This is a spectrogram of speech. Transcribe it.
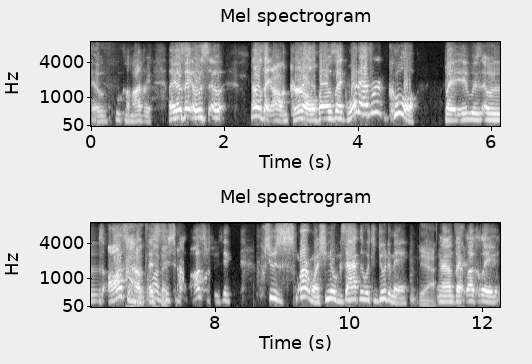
it was cool camaraderie. Like I was like it was. Uh, I was like oh girl, but I was like whatever cool. But it was it was awesome I how love it's it. just how awesome she was. Like, she was a smart one. She knew exactly what to do to me. Yeah. And I was like, luckily,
